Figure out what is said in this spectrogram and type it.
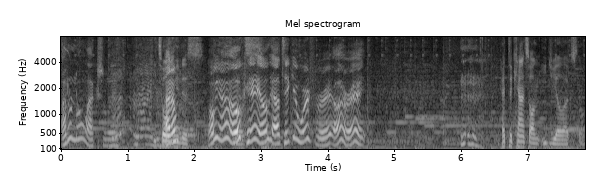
I don't know actually. He told me this. Oh yeah, okay, okay. I'll take your word for it. All right. Had to cancel on EGLX though.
